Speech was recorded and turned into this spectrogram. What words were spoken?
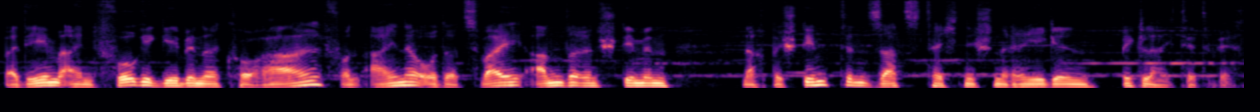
bei dem ein vorgegebener Choral von einer oder zwei anderen Stimmen nach bestimmten satztechnischen Regeln begleitet wird.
